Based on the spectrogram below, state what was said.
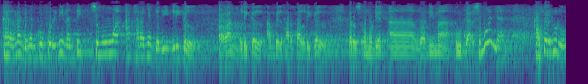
Karena dengan kufur ini nanti semua acaranya jadi legal. Perang legal, ambil harta legal, terus kemudian uh, ghanimah, budak, semuanya kafir dulu.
